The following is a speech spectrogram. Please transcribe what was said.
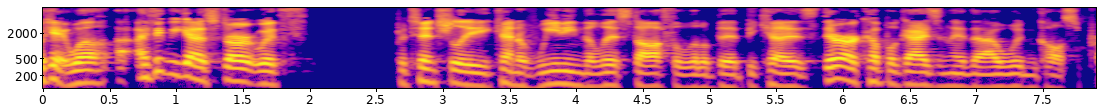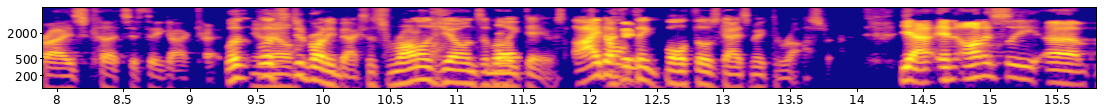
Okay, well, I think we got to start with potentially kind of weaning the list off a little bit because there are a couple guys in there that I wouldn't call surprise cuts if they got cut. Let, us do running backs. It's Ronald Jones and Malik well, Davis. I don't I think, think, both those guys make the roster. Yeah, and honestly, um,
